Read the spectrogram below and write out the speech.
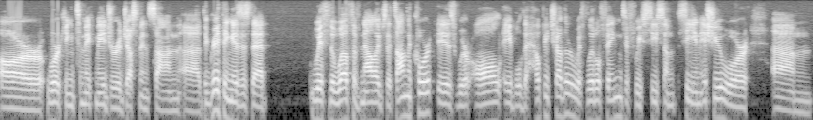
are working to make major adjustments on. Uh, the great thing is is that with the wealth of knowledge that's on the court is we're all able to help each other with little things if we see some see an issue or um,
